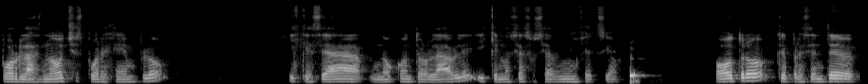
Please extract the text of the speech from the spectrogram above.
por las noches, por ejemplo, y que sea no controlable y que no sea asociado a una infección. Otro que presente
